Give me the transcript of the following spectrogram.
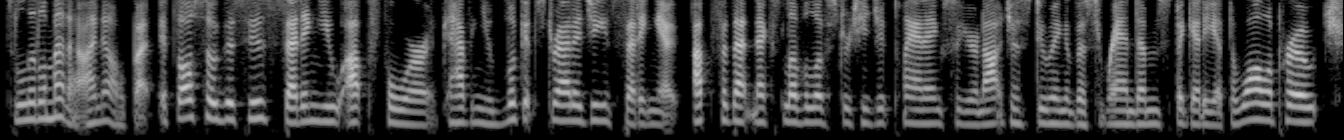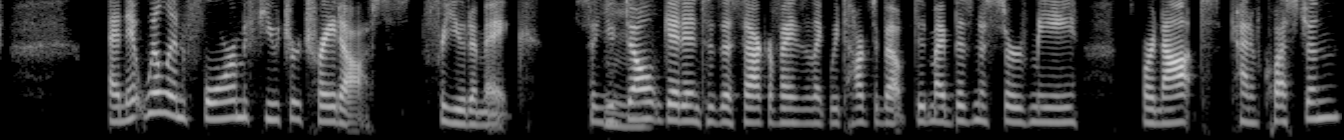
It's a little meta, I know, but it's also this is setting you up for having you look at strategy, setting it up for that next level of strategic planning. So you're not just doing this random spaghetti at the wall approach. And it will inform future trade offs for you to make so you mm. don't get into the sacrificing like we talked about. Did my business serve me or not kind of question?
